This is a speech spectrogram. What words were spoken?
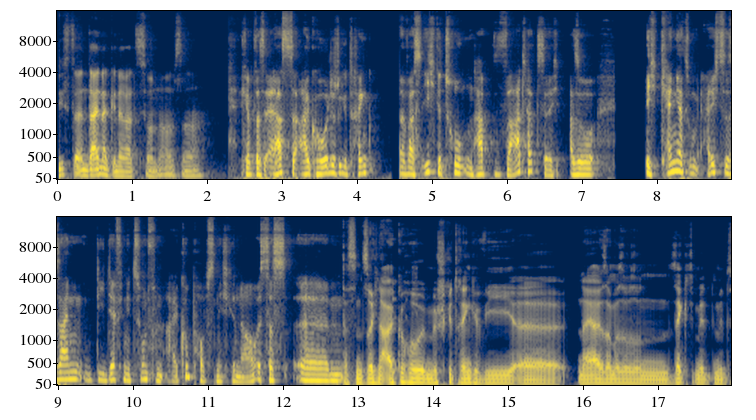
Wie sieht da in deiner Generation aus? Ich glaube, das erste alkoholische Getränk, was ich getrunken habe, war tatsächlich, also ich kenne jetzt, um ehrlich zu sein, die Definition von Alkopops nicht genau. Ist das, ähm, Das sind solche Alkohol-Mischgetränke wie, äh, naja, sagen wir so, so ein Sekt mit, mit,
